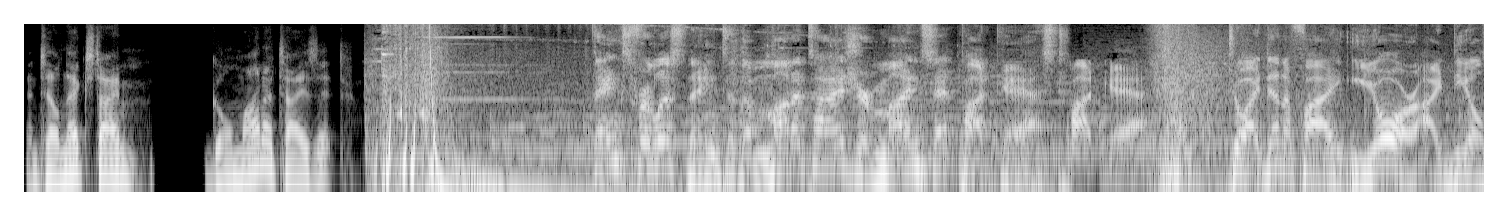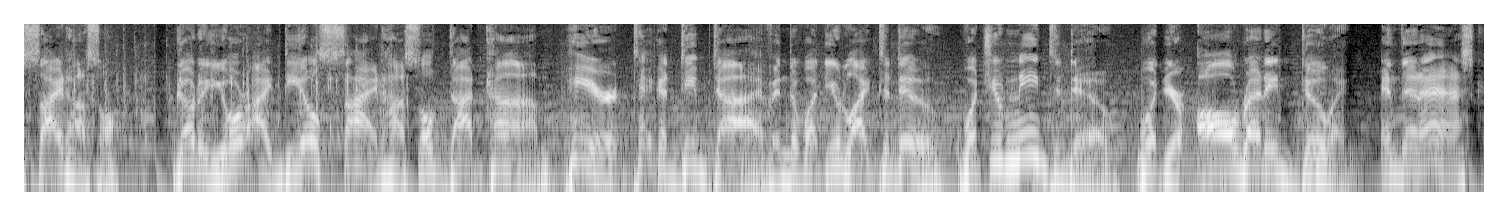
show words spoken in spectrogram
until next time, go monetize it. Thanks for listening to the Monetize Your Mindset podcast. Podcast. To identify your ideal side hustle, go to youridealsidehustle.com. Here, take a deep dive into what you like to do, what you need to do, what you're already doing, and then ask,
